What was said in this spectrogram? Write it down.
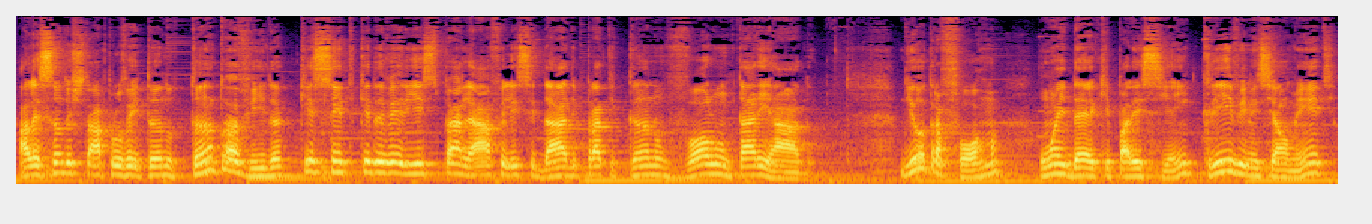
Alessandro está aproveitando tanto a vida que sente que deveria espalhar a felicidade praticando voluntariado. De outra forma, uma ideia que parecia incrível inicialmente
